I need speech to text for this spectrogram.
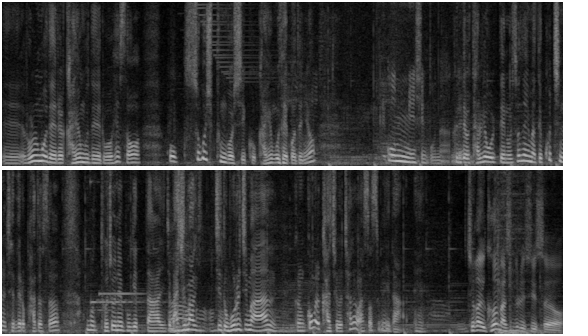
예, 롤 모델을 가요 무대로 해서 꼭 쓰고 싶은 것이 그 가요 무대거든요. 꿈이시구나. 근데 네. 달려올 때는 선생님한테 코칭을 제대로 받아서 한번 도전해 보겠다. 이제 아, 마지막일지도 모르지만 그런 꿈을 가지고 찾아왔었습니다. 예. 제가 그건 말씀드릴 수 있어요.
